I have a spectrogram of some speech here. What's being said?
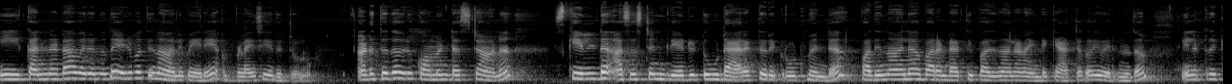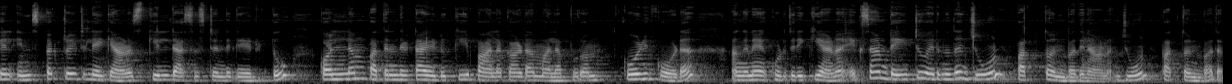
ഈ കന്നഡ വരുന്നത് എഴുപത്തിനാല് പേരെ അപ്ലൈ ചെയ്തിട്ടുള്ളൂ. അടുത്തത് ഒരു കോമൺ ടെസ്റ്റാണ് skilled assistant grade two direct recruitment പതിനാല് ബാർ രണ്ടായിരത്തി പതിനാലാണ് അതിന്റെ കാറ്റഗറി വരുന്നത്. ഇലക്ട്രിക്കൽ ഇൻസ്പെക്ടറേറ്റിലേക്കാണ് skilled assistant grade two Kollam Pathanamthitta Idukki Palakkad Malappuram Kozhikode അങ്ങനെ കൊടുത്തിരിക്കുകയാണ്. എക്സാം ഡേറ്റ് വരുന്നത് ജൂൺ പത്തൊൻപതിനാണ്. ജൂൺ പത്തൊൻപത്.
